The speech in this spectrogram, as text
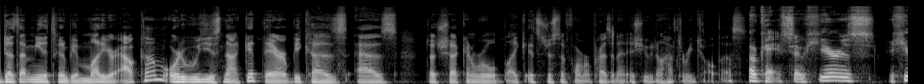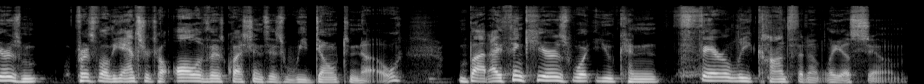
does that mean it's going to be a muddier outcome, or do we just not get there because, as Judge Chutkan ruled, like it's just a former president issue? We don't have to reach all this. Okay, so here's here's first of all the answer to all of those questions is we don't know, but I think here's what you can fairly confidently assume.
